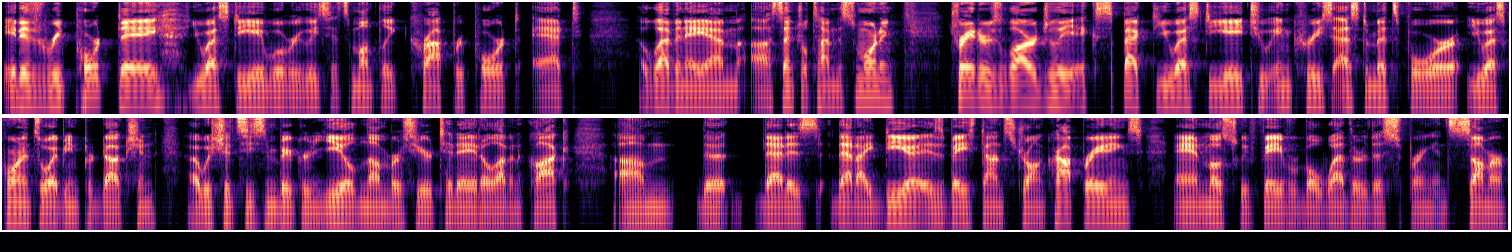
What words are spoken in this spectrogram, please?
It is report day. USDA will release its monthly crop report at 11 a.m. Uh, Central Time this morning. Traders largely expect USDA to increase estimates for U.S. corn and soybean production. Uh, we should see some bigger yield numbers here today at 11 o'clock. Um, the that is that idea is based on strong crop ratings and mostly favorable weather this spring and summer.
